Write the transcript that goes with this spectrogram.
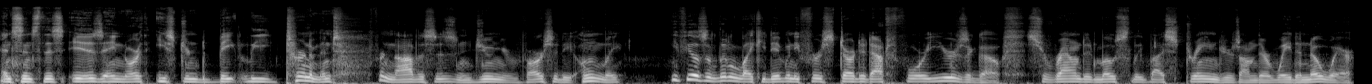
And since this is a Northeastern Debate League tournament for novices and junior varsity only, he feels a little like he did when he first started out four years ago, surrounded mostly by strangers on their way to nowhere.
